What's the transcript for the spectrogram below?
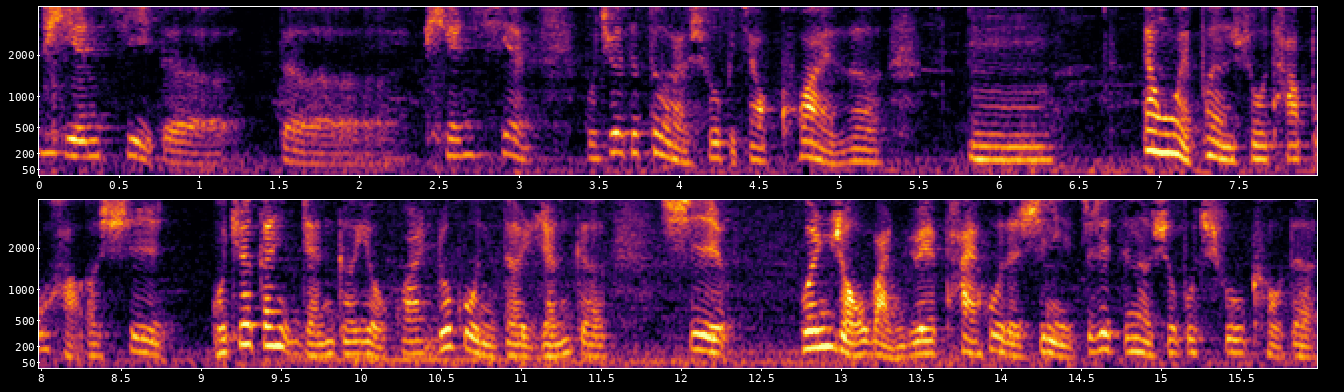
天际的的天线，我觉得这对我来说比较快乐，嗯，但我也不能说它不好，而是我觉得跟人格有关。如果你的人格是温柔婉约派，或者是你就是真的说不出口的，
